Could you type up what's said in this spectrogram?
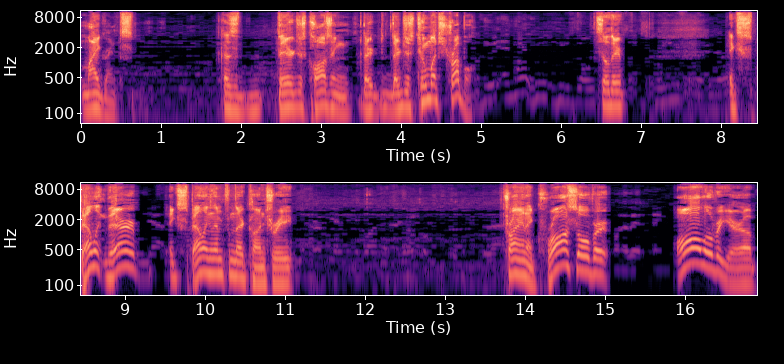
migrants because they're just causing, they're, they're just too much trouble. So they're expelling, they're expelling them from their country, trying to cross over all over Europe.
